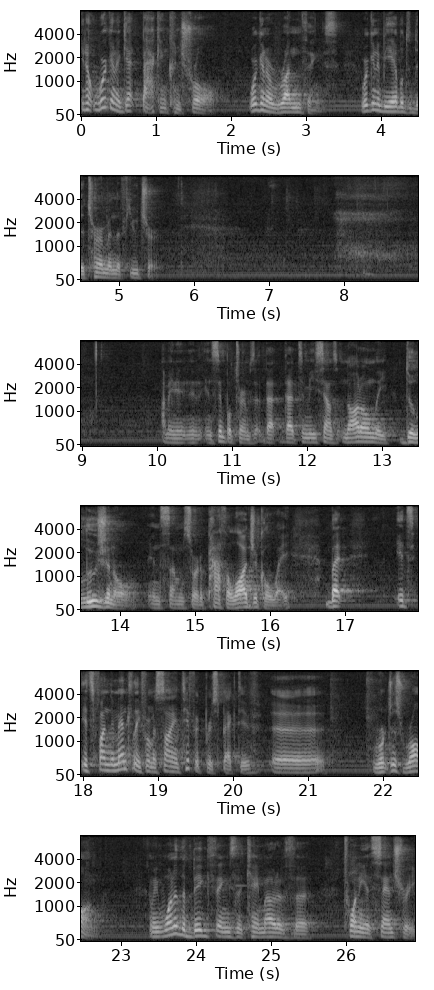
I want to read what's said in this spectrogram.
you know, we're going to get back in control. We're going to run things. We're going to be able to determine the future. I mean, in, in simple terms, that, that, that to me sounds not only delusional in some sort of pathological way, but it's, it's fundamentally, from a scientific perspective, uh, just wrong. I mean, one of the big things that came out of the 20th century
